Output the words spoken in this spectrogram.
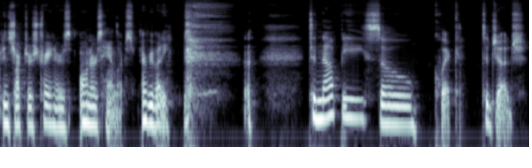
instructors, trainers, owners, handlers, everybody. to not be so quick to judge,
